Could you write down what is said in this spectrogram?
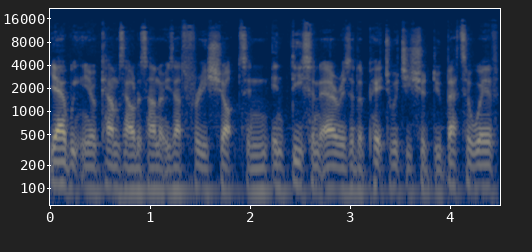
yeah, we, you know, Cam's held his hand up. He's had three shots in, in decent areas of the pitch, which he should do better with.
